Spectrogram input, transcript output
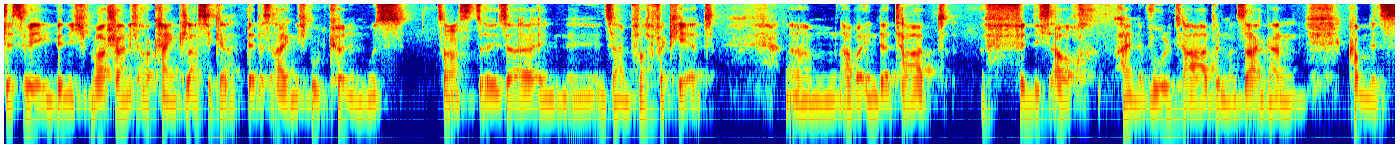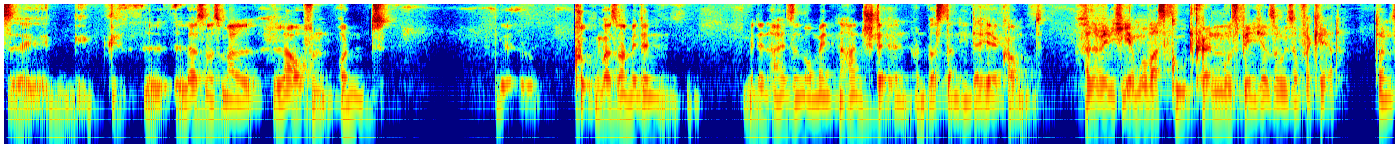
deswegen bin ich wahrscheinlich auch kein Klassiker, der das eigentlich gut können muss. Sonst ist er in, in seinem Fach verkehrt. Ähm, aber in der Tat finde ich es auch eine Wohltat, wenn man sagen kann, komm, jetzt äh, lassen wir es mal laufen und gucken, was wir mit den, mit den einzelnen Momenten anstellen und was dann hinterher kommt. Also wenn ich irgendwo was gut können muss, bin ich ja sowieso verkehrt. Dann,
